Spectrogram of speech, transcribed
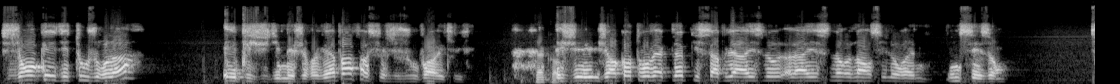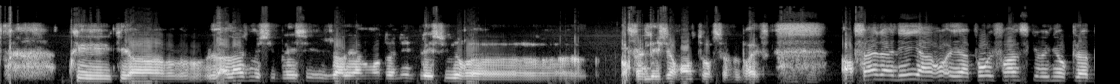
Jonquet était toujours là. Et puis je dis, mais je reviens pas parce que je joue pas avec lui. D'accord. Et j'ai j'ai encore trouvé un club qui s'appelait AS Nancy-Lorraine, une saison. Qui, a, là, je me suis blessé, j'avais à un moment donné une blessure, euh, enfin légère entorse, bref. En fin d'année, il y, a, Paul Franz qui est venu au club.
